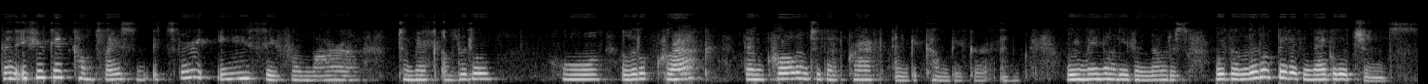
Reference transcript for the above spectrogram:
then if you get complacent, it's very easy for Mara to make a little hole, a little crack, then crawl into that crack and become bigger. And we may not even notice with a little bit of negligence,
